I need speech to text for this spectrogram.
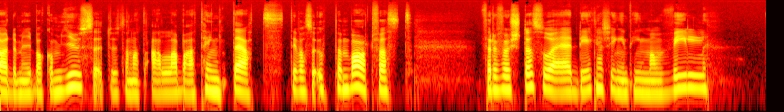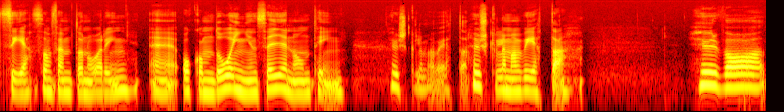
förde mig bakom ljuset utan att alla bara tänkte att det var så uppenbart. Fast för det första så är det kanske ingenting man vill se som 15-åring. Eh, och om då ingen säger någonting, hur skulle man veta? Hur skulle man veta? Hur var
